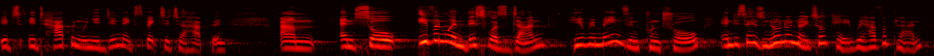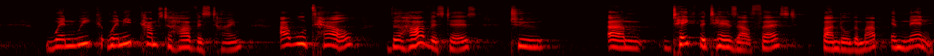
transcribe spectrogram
It, it happened when you didn't expect it to happen. Um, and so, even when this was done, he remains in control and he says, No, no, no, it's okay. We have a plan. When, we, when it comes to harvest time, I will tell the harvesters to um, take the tares out first, bundle them up, and then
